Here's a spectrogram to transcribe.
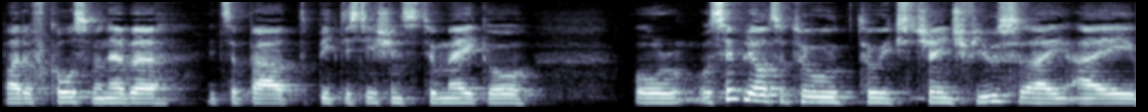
But of course, whenever it's about big decisions to make or or, or simply also to to exchange views, I I,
